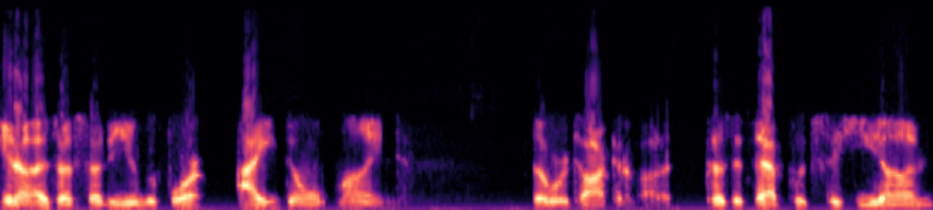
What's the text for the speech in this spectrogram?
you know, as I've said to you before, I don't mind that we're talking about it because if that puts the heat on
